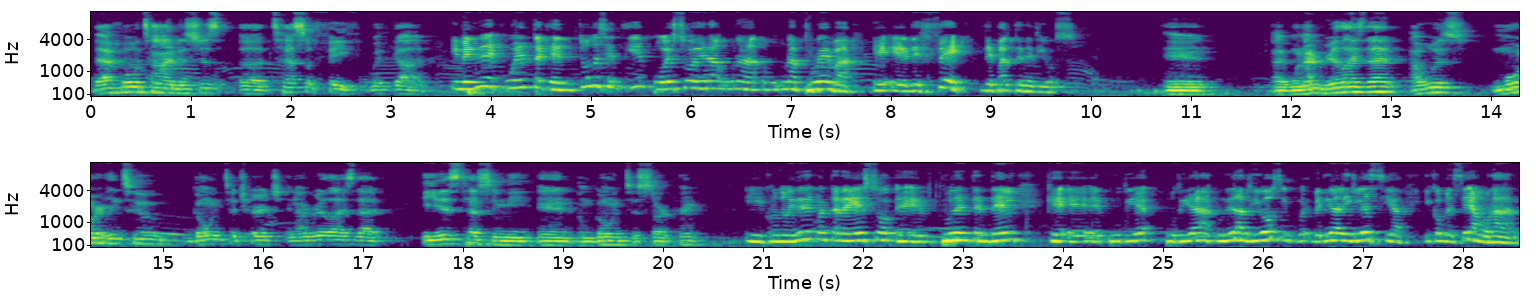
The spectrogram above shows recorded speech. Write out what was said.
that whole time is just a test of faith with God. Y me di de cuenta que en todo ese tiempo eso era una, una prueba eh, eh, de fe de parte de Dios. And I, when I realized that, I was more into going to church, and I realized that He is testing me, and I'm going to start praying. Y cuando me di cuenta de eso, eh, eh, pude entender que eh, eh, pudiera, pudiera acudir a Dios y venir a la iglesia y comencé a orar.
